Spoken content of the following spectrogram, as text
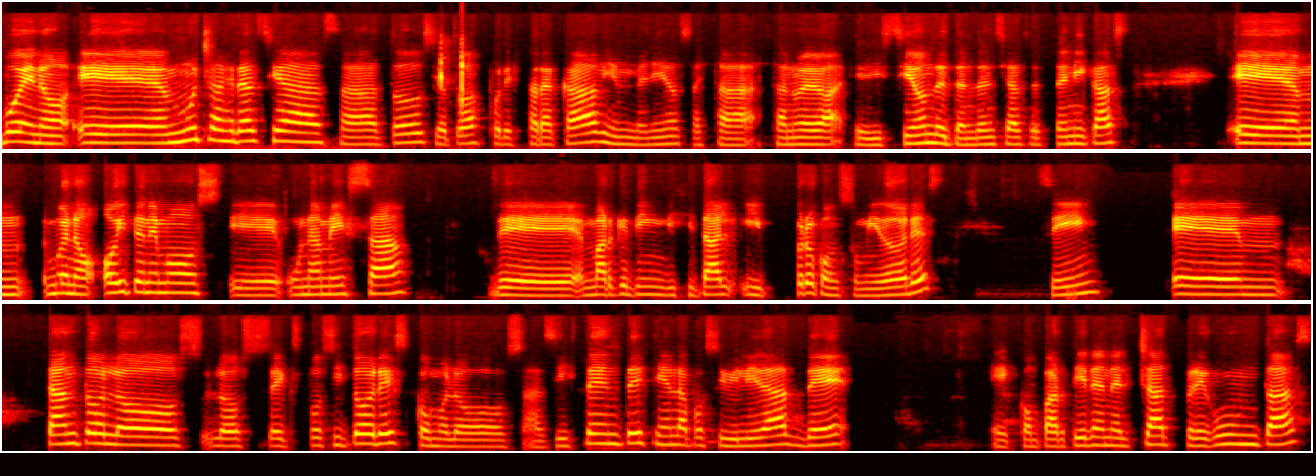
Bueno, eh, muchas gracias a todos y a todas por estar acá. Bienvenidos a esta, nueva edición de Tendencias Escénicas. Eh, bueno, hoy tenemos eh, una mesa de marketing digital y pro consumidores. ¿sí? tanto los, expositores como los asistentes tienen la posibilidad de compartir en el chat preguntas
